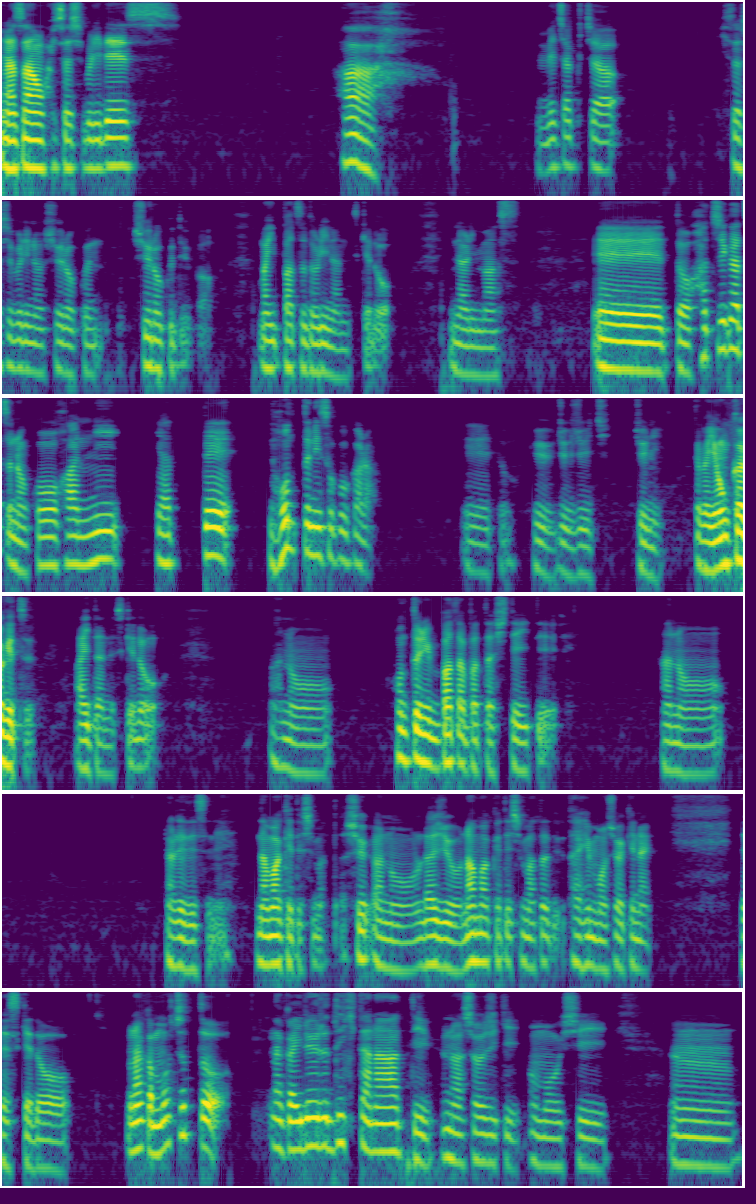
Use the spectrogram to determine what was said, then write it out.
皆さんお久しぶりです。はあ、めちゃくちゃ久しぶりの収録、収録というか、まあ一発撮りなんですけど、になります。えーっと、8月の後半にやって、本当にそこから、えーっと、9、10、11、12、だから4ヶ月空いたんですけど、あの、本当にバタバタしていて、あの、あれですね。怠けてしまった。しゅあの、ラジオを怠けてしまったという大変申し訳ないですけど、なんかもうちょっと、なんかいろいろできたなっていうのは正直思うし、うん、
